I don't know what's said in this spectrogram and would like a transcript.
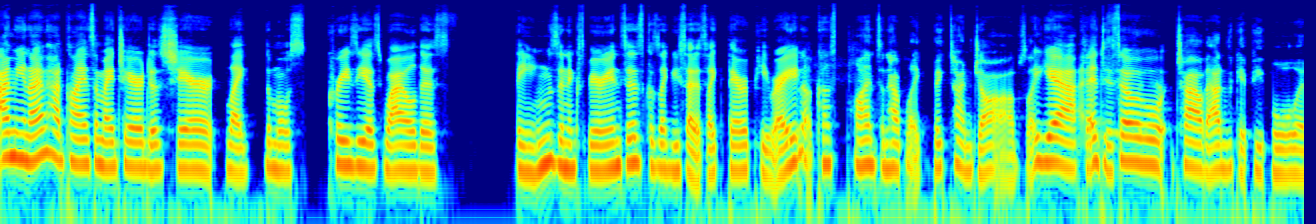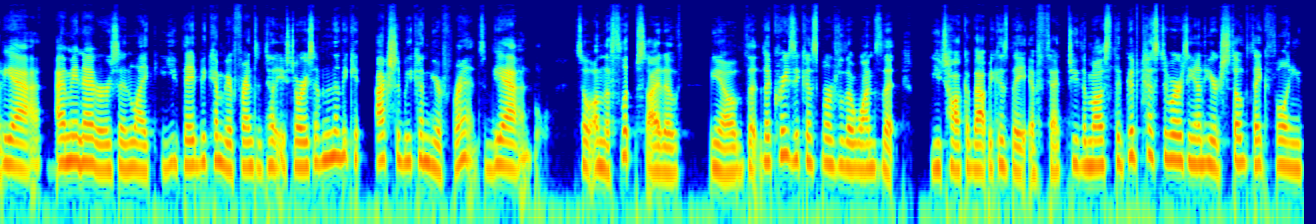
I mean, I've had clients in my chair just share like the most craziest, wildest things and experiences because like you said it's like therapy right because clients and have like big time jobs like yeah and so child advocate people and yeah i mean and like you, they become your friends and tell you stories and then they actually become your friends yeah people. so on the flip side of you know the, the crazy customers are the ones that you talk about because they affect you the most the good customers and you're so thankful and you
